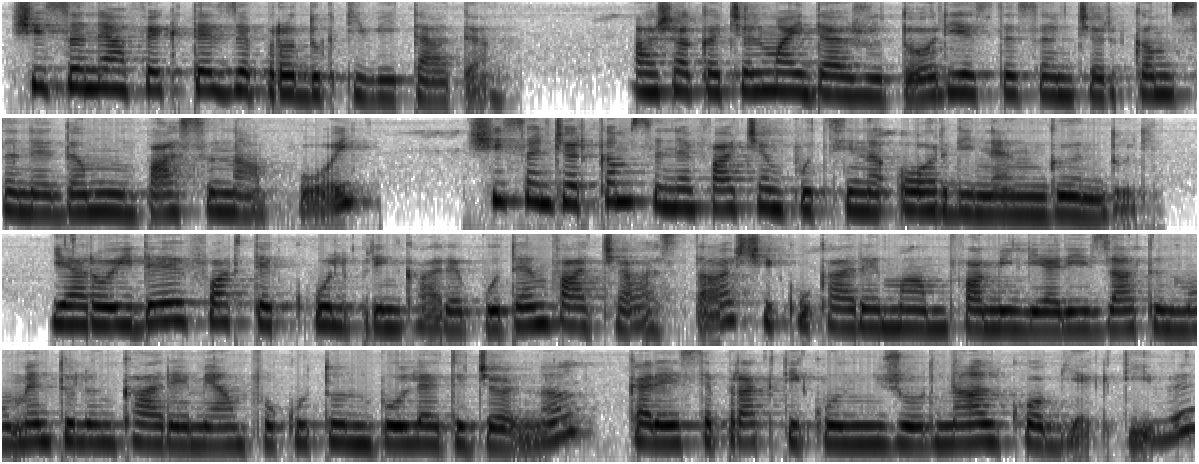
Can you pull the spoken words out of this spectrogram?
și să ne afecteze productivitatea. Așa că cel mai de ajutor este să încercăm să ne dăm un pas înapoi și să încercăm să ne facem puțină ordine în gânduri. Iar o idee foarte cool prin care putem face asta și cu care m-am familiarizat în momentul în care mi-am făcut un bullet journal, care este practic un jurnal cu obiective,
